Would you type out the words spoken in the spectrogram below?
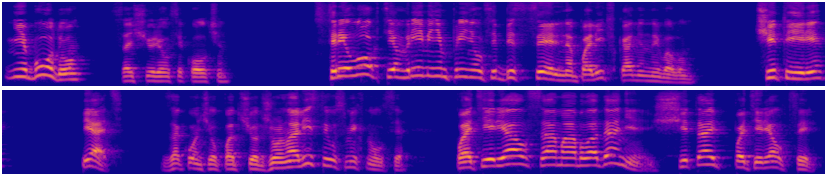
«Не буду!» сощурился Колчин. Стрелок тем временем принялся бесцельно палить в каменный валун. «Четыре, пять!» Закончил подсчет журналист и усмехнулся. Потерял самообладание, считай, потерял цель.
